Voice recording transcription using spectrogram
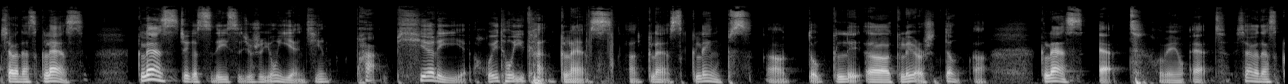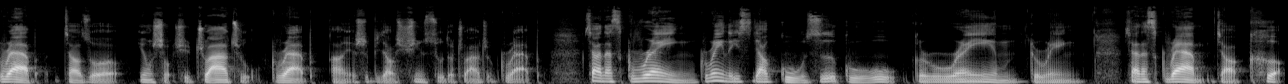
下个单词 glance，glance 这个词的意思就是用眼睛。啪，瞥了一眼，回头一看，glance 啊，glance，glimpse 啊，都 gla 呃，glare 是瞪啊，glance at 后面用 at，下个单词 grab 叫做用手去抓住，grab 啊，也是比较迅速的抓住，grab，下个单词 grain，grain 的意思叫谷子、谷物，grain，grain，下个单词 gram 叫克，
